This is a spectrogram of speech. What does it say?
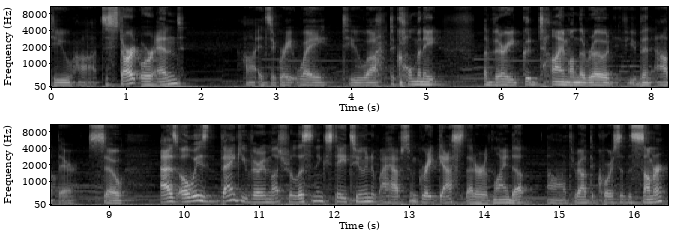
to uh, to start or end uh, it's a great way to uh, to culminate a very good time on the road if you've been out there. So, as always, thank you very much for listening. Stay tuned. I have some great guests that are lined up uh, throughout the course of the summer.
